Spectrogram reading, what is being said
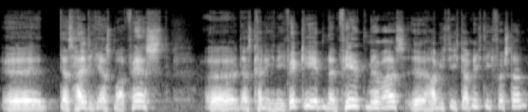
äh, das halte ich erstmal fest, äh, das kann ich nicht weggeben, dann fehlt mir was. Äh, habe ich dich da richtig verstanden?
